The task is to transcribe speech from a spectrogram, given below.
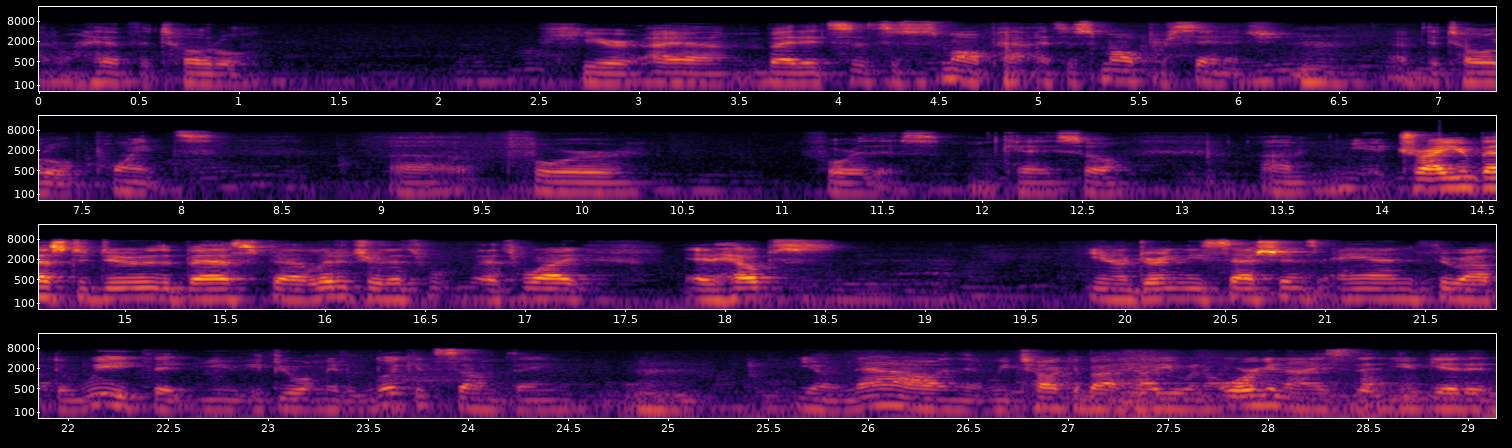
I don't have the total here, I, uh, but it's it's a small pa- it's a small percentage Mhm. of the total points uh, for for this. Okay, so um, try your best to do the best uh, literature. That's that's why it helps. You know, during these sessions and throughout the week, that you, if you want me to look at something, Mhm. you know, now, and that we talk about how you want to organize that, you get it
